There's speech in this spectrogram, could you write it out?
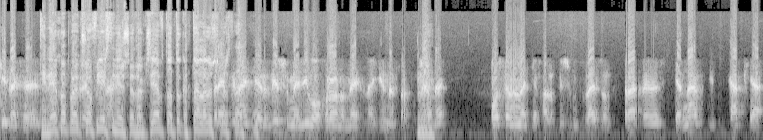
Κοίταξε, την έχω προεξοφλήσει την αισιοδοξία, αυτό το κατάλαβες σωστά. Πρέπει να κερδίσουμε λίγο χρόνο μέχρι να γίνουν αυτά που ναι. λέμε ώστε να ανακεφαλοποιήσουμε τουλάχιστον τις τράπεζες και να έρθει κάποια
